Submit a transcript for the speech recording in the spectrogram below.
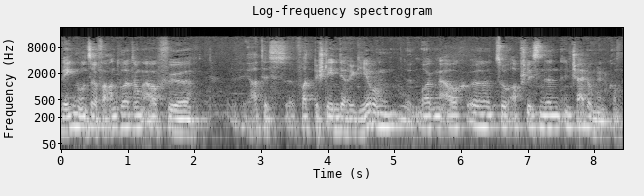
wegen unserer Verantwortung auch für ja, das Fortbestehen der Regierung morgen auch äh, zu abschließenden Entscheidungen kommen.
